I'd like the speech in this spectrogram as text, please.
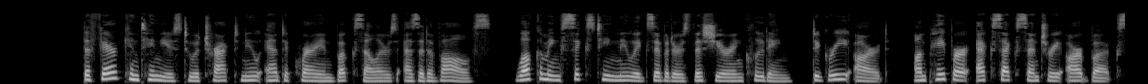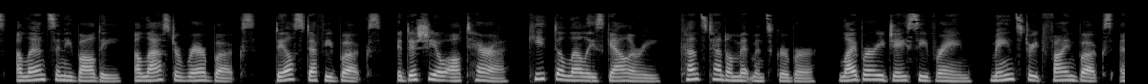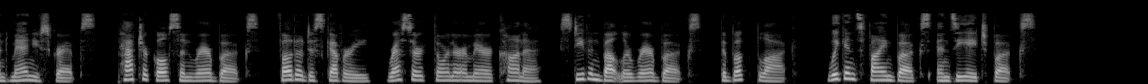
The fair continues to attract new antiquarian booksellers as it evolves, welcoming 16 new exhibitors this year including, Degree Art, On Paper XX Century Art Books, Alancini Baldi, Alaster Rare Books, Dale Steffi Books, Editio Altera, Keith de Lellis Gallery, Kunsthandel Mittmansgruber, Library J.C. Vrain, Main Street Fine Books and Manuscripts, Patrick Olson Rare Books, Photo Discovery, Resser Thorner Americana, Stephen Butler Rare Books, The Book Block, Wiggins Fine Books and ZH Books.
